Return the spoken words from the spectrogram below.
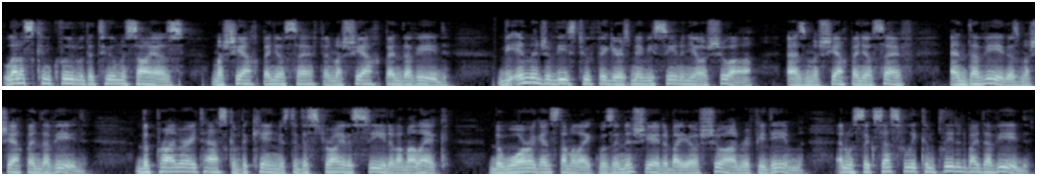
Let us conclude with the two messiahs, Mashiach ben Yosef and Mashiach ben David. The image of these two figures may be seen in Yoshua as Mashiach ben Yosef and David as Mashiach ben David. The primary task of the king is to destroy the seed of Amalek, the war against Amalek was initiated by Yoshua and Rephidim and was successfully completed by David,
